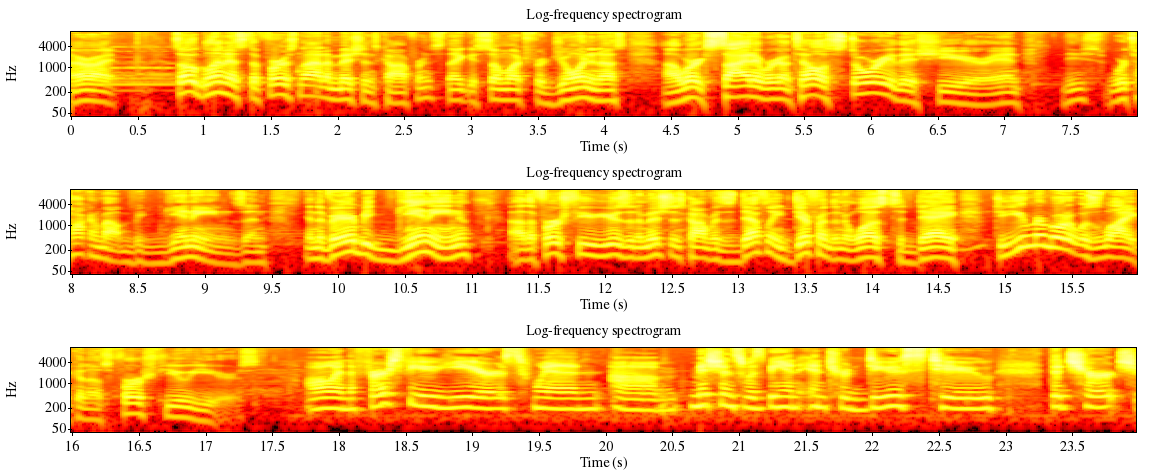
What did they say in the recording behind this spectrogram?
All right. So, Glenna, it's the first night of missions conference. Thank you so much for joining us. Uh, we're excited. We're going to tell a story this year, and this, we're talking about beginnings. And in the very beginning, uh, the first few years of the missions conference is definitely different than it was today. Do you remember what it was like in those first few years? Oh, in the first few years when um, missions was being introduced to the church,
